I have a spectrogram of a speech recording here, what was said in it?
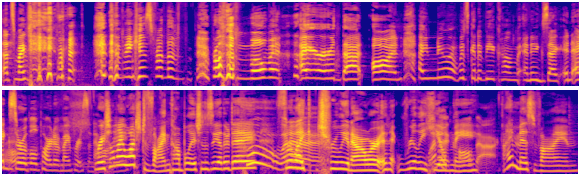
That's my favorite. the thing is, for the for the moment I heard that on, I knew it was going to become an exact, inexorable oh. part of my personality. Rachel and I watched Vine compilations the other day Ooh, for a- like truly an hour, and it really healed me. callback. I miss Vine.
